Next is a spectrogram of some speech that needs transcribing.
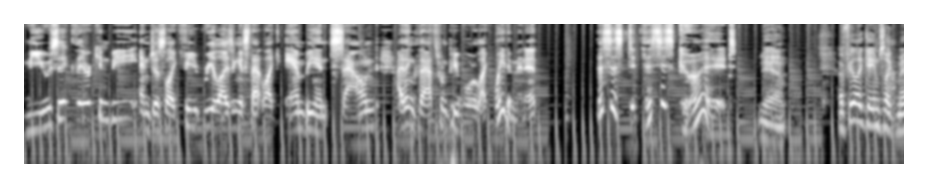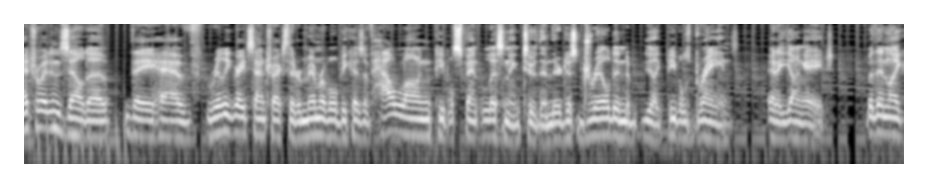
music there can be, and just, like, realizing it's that, like, ambient sound, I think that's when people were like, wait a minute. This is this is good. Yeah. I feel like games like Metroid and Zelda, they have really great soundtracks that are memorable because of how long people spent listening to them. They're just drilled into like people's brains at a young age. But then like,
